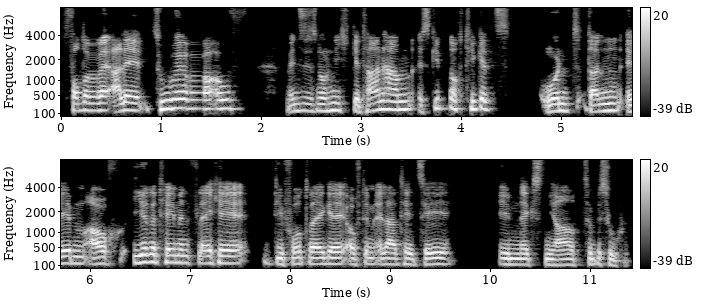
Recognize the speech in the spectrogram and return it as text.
fordere alle Zuhörer auf, wenn Sie es noch nicht getan haben. Es gibt noch Tickets und dann eben auch Ihre Themenfläche, die Vorträge auf dem LATC im nächsten Jahr zu besuchen.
